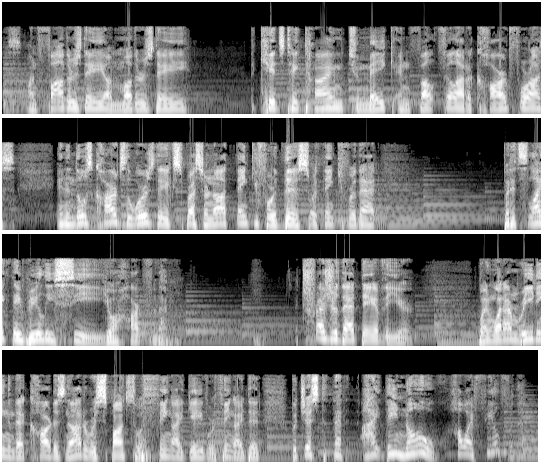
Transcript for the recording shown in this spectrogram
Is on Father's Day, on Mother's Day, the kids take time to make and fill out a card for us and in those cards, the words they express are not thank you for this or thank you for that. But it's like they really see your heart for them. I treasure that day of the year when what I'm reading in that card is not a response to a thing I gave or thing I did, but just that I, they know how I feel for them.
